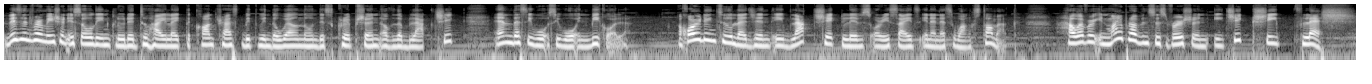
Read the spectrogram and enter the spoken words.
This information is solely included to highlight the contrast between the well-known description of the black chick and the siwo-siwo in Bicol. According to legend, a black chick lives or resides in an aswang's stomach. However, in my province's version, a chick-shaped flesh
